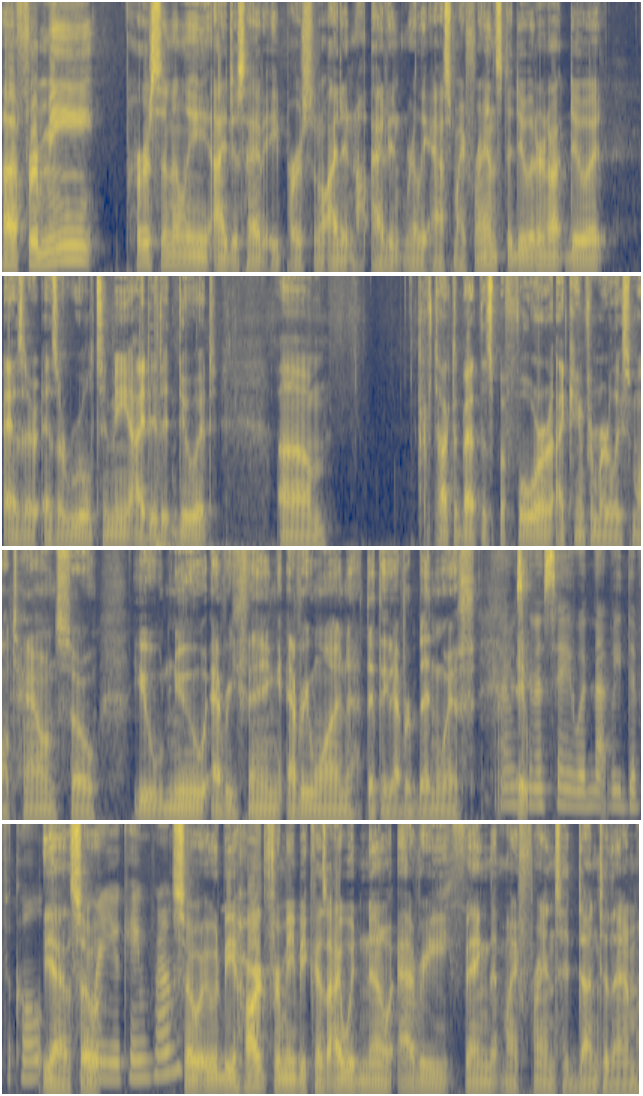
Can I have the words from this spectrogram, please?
Uh, for me personally, I just had a personal. I didn't. I didn't really ask my friends to do it or not do it. As a as a rule to me, I didn't do it. Um, I've talked about this before. I came from a really small town, so you knew everything, everyone that they'd ever been with. I was It- gonna say, wouldn't that be difficult? Yeah, so- where you came from? So it would be hard for me because I would know everything that my friends had done to them.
